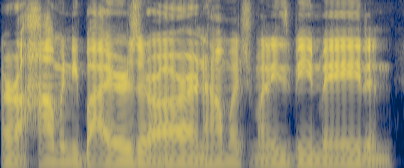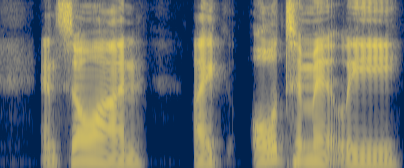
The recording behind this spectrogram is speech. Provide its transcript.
I don't know how many buyers there are and how much money is being made and and so on. Like ultimately,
